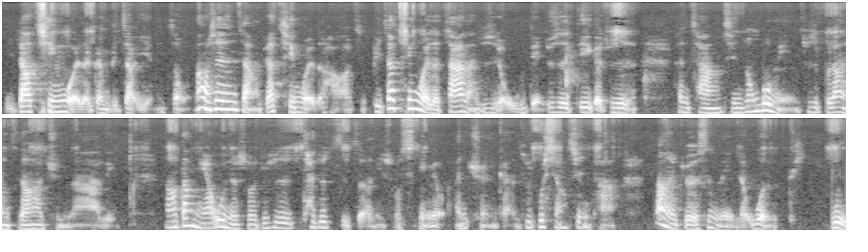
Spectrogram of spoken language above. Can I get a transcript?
比较轻微的跟比较严重。那我先讲比较轻微的，好，比较轻微的渣男就是有五点，就是第一个就是很长行踪不明，就是不让你知道他去哪里。然后当你要问的时候，就是他就指责你说是你没有安全感，就不相信他，让你觉得是你的问题，不，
